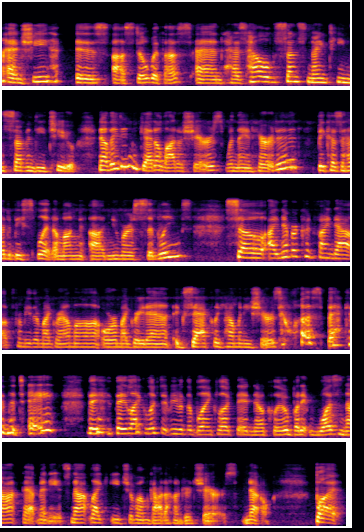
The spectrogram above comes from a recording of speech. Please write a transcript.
And she is uh, still with us and has held since 1972. Now, they didn't get a lot of shares when they inherited because it had to be split among uh, numerous siblings. So I never could find out from either my grandma or my great aunt exactly how many shares it was back in the day. They they like looked at me with a blank look. They had no clue, but it was not that many. It's not like each of them got 100 shares. No. But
